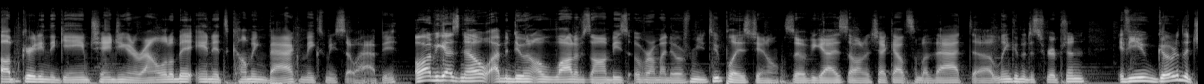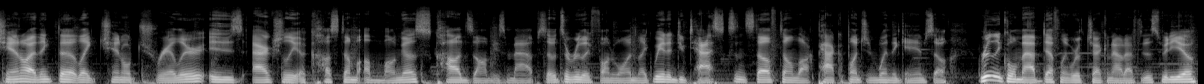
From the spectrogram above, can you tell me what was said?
upgrading the game, changing it around a little bit, and it's coming back makes me so happy. A lot of you guys know I've been doing a lot of zombies over on my Noah from YouTube Plays channel. So if you guys want to check out some of that, uh, link in the description. If you go to the channel, I think the like channel trailer is actually a custom Among Us COD Zombies map. So it's a really fun one. Like we had to do tasks and stuff to unlock Pack-a-Punch and win the game. So really cool map. Definitely worth checking out after this video.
